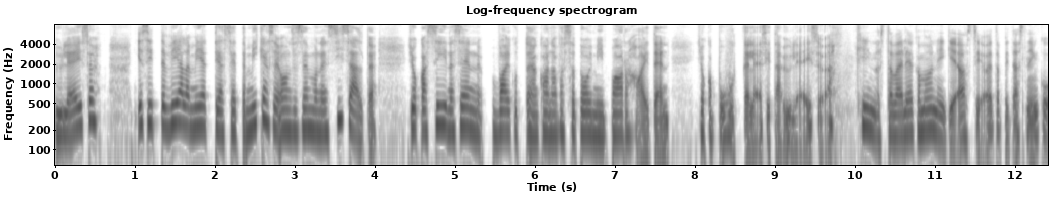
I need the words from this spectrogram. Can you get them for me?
yleisö. Ja sitten vielä miettiä se, että mikä se on se semmoinen sisältö, joka siinä sen vaikuttajan kanavassa toimii parhaiten, joka puhuttelee sitä yleisöä. Kiinnostavaa, eli aika monikin asioita pitäisi niin kuin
